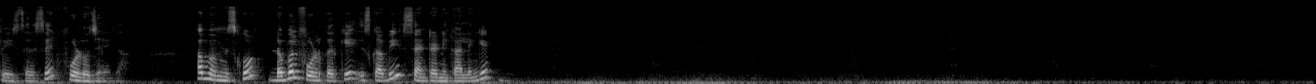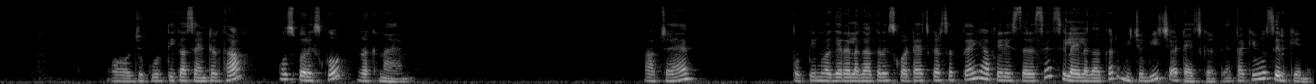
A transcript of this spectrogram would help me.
तो इस तरह से फोल्ड हो जाएगा। अब हम इसको डबल फोल्ड करके इसका भी सेंटर निकालेंगे। और जो कुर्ती का सेंटर था, उस पर इसको रखना है हमें। आप चाहें तो पिन वगैरह लगाकर इसको अटैच कर सकते हैं या फिर इस तरह से सिलाई लगाकर बीचों बीच अटैच करते हैं ताकि वो सिरके नहीं।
